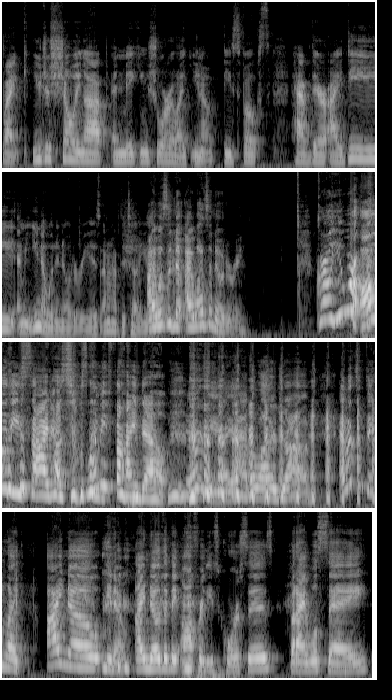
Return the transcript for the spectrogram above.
like you just showing up and making sure like you know these folks have their id i mean you know what a notary is. I don't have to tell you i was a no- i was a notary Girl, you were all of these side hustles. Let me find out. You know me. I have a lot of jobs. And that's the thing, like, I know, you know, I know that they offer these courses, but I will say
